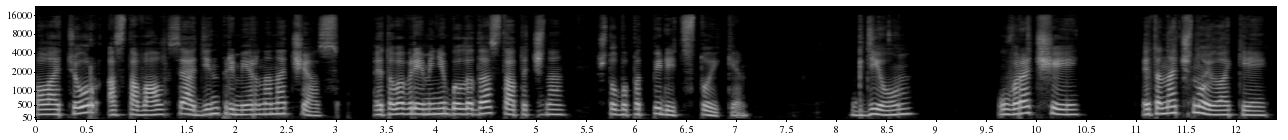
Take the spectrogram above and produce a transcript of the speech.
Полотер оставался один примерно на час. Этого времени было достаточно, чтобы подпилить стойки. «Где он?» «У врачей. Это ночной лакей,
